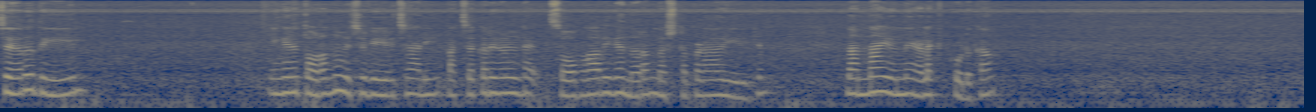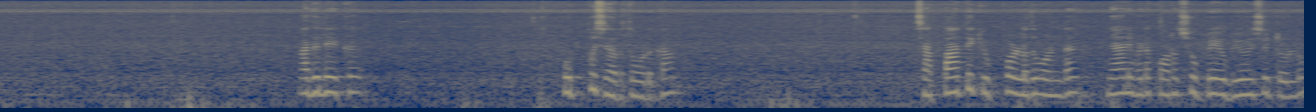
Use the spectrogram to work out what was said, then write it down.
ചെറുതീയിൽ ഇങ്ങനെ തുറന്നു വെച്ച് വേവിച്ചാൽ ഈ പച്ചക്കറികളുടെ സ്വാഭാവിക നിറം നഷ്ടപ്പെടാതെ ഇരിക്കും നന്നായി ഒന്ന് ഇളക്കി കൊടുക്കാം. അതിലേക്ക് ഉപ്പ് ചേർത്ത് കൊടുക്കാം. ചപ്പാത്തിക്ക് ഉപ്പുള്ളത് കൊണ്ട് ഞാനിവിടെ കുറച്ച് ഉപ്പേ ഉപയോഗിച്ചിട്ടുള്ളൂ.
